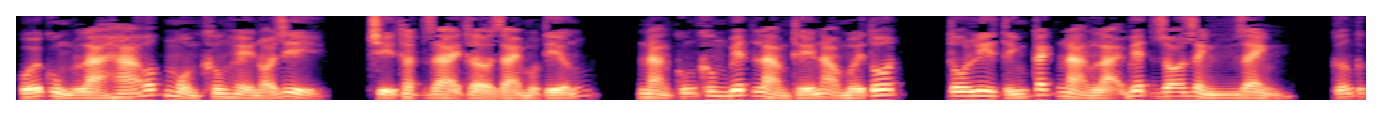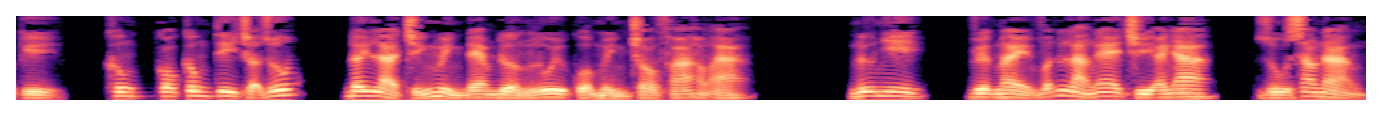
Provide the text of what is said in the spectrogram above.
cuối cùng là há hốc mồm không hề nói gì, chỉ thật dài thở dài một tiếng, nàng cũng không biết làm thế nào mới tốt, tô ly tính cách nàng lại biết rõ rành rành, cưỡng cực kỳ, không có công ty trợ giúp, đây là chính mình đem đường lui của mình cho phá hỏng a. Nữ nhi, việc này vẫn là nghe trí anh a, dù sao nàng.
